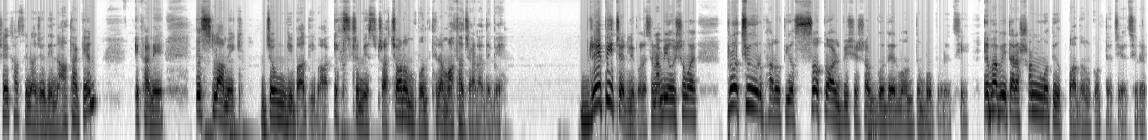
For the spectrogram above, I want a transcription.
শেখ হাসিনা যদি না থাকেন এখানে ইসলামিক জঙ্গিবাদী বা এক্সট্রিমিস্টরা চরমপন্থীরা মাথা চাড়া দেবে। রেপিটেডলি বলেছেন, আমি ওই সময় প্রচুর ভারতীয় সকল বিশেষজ্ঞদের মন্তব্য পড়েছি। এভাবেই তারা সম্মতি উৎপাদন করতে চেয়েছিলেন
